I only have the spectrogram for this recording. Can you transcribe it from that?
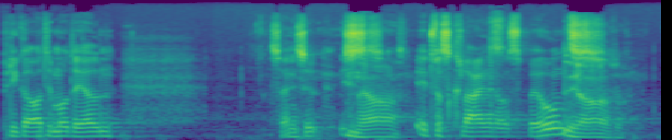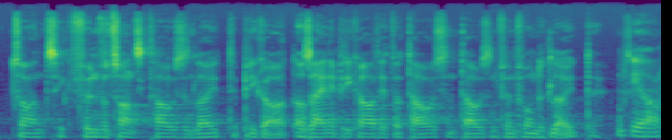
Brigademodellen. Also eine ist ja. etwas kleiner als bei uns. Ja, 20, 25.000 Leute Brigade. Also eine Brigade etwa 1000, 1500 Leute. Ja,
